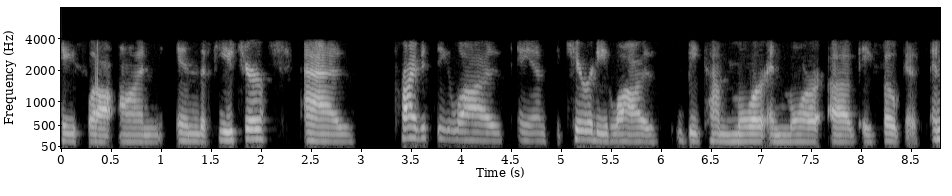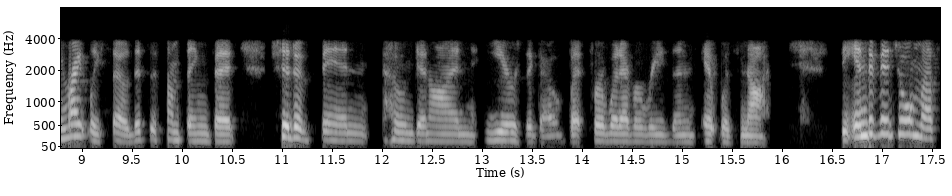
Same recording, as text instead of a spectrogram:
case law on in the future as privacy laws and security laws become more and more of a focus. And rightly so. This is something that should have been honed in on years ago, but for whatever reason, it was not. The individual must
